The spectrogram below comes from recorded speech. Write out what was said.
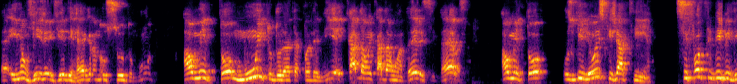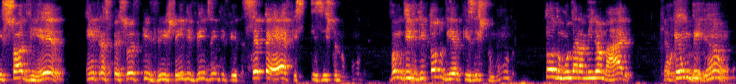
é, e não vivem, via de regra, no sul do mundo, aumentou muito durante a pandemia e cada um e cada uma deles e delas aumentou os bilhões que já tinha. Se fosse dividir só dinheiro entre as pessoas que existem, indivíduos e indivíduos, CPFs que existem no mundo, vamos dividir todo o dinheiro que existe no mundo, todo mundo era milionário. Que porque absurdo. um bilhão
